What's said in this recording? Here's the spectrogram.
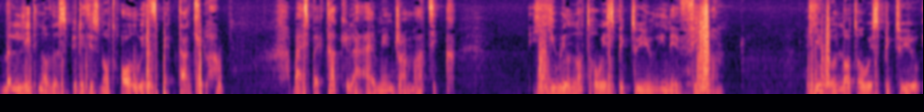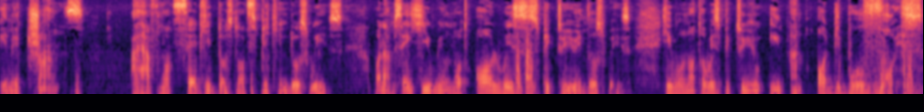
The leading of the Spirit is not always spectacular. By spectacular, I mean dramatic. He will not always speak to you in a vision, He will not always speak to you in a trance. I have not said He does not speak in those ways, but I'm saying He will not always speak to you in those ways. He will not always speak to you in an audible voice.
